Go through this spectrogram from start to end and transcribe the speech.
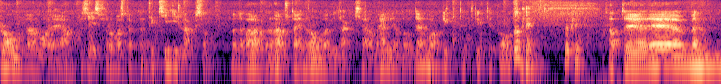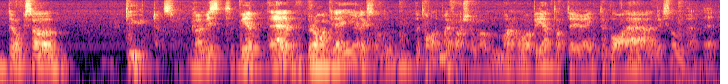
Rommen var det ja, precis för de har släppt en tequila också. Men det var Rammstein-rommen vi drack här om helgen och den var riktigt, riktigt bra också. Okej. okej. Så att, eh, men det är också dyrt alltså. Men visst, är det bra grejer liksom, då betalar man ju för sig. Om man, vet att det inte bara är liksom ett, ett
